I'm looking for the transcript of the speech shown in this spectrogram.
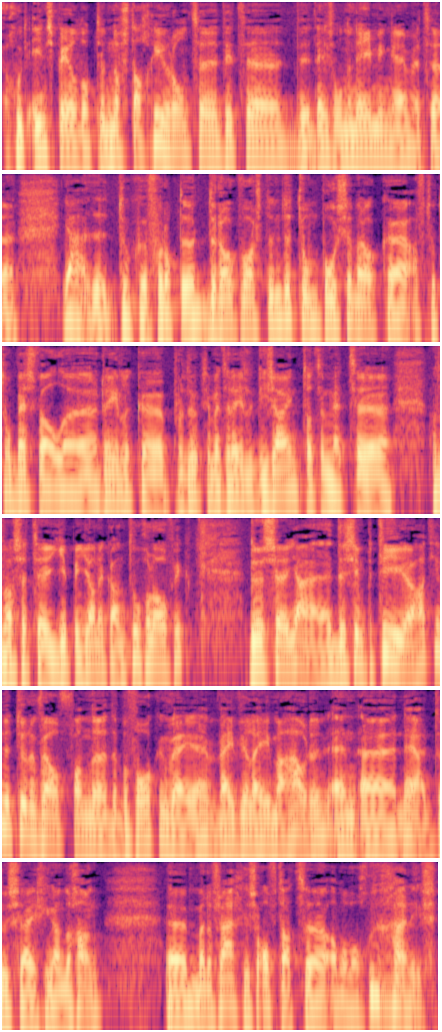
goed inspeelde op de nostalgie rond dit, de, deze onderneming. Hè, met ja, de, voorop de, de rookworsten, de tompoesen, maar ook af en toe toch best wel redelijke producten met redelijk design. Tot en met, wat was het, Jip en Janneke aan toe, geloof ik. Dus uh, ja, de sympathie uh, had hij natuurlijk wel van uh, de bevolking. Wij, hè, wij willen helemaal houden. En nou ja, dus hij ging aan de gang. maar de vraag is of dat allemaal wel goed gegaan is.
